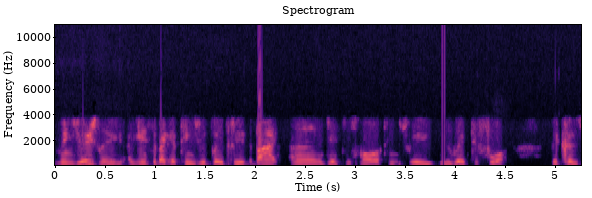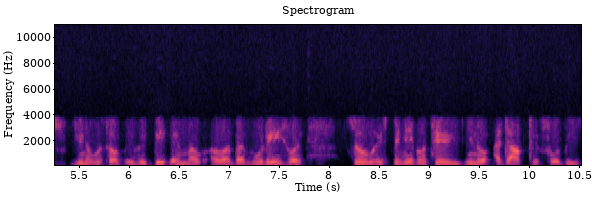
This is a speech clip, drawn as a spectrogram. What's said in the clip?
I mean, usually against the bigger teams we played three at the back, and against the smaller teams we, we went to four because you know we thought we would beat them a, a little bit more easily. So it's been able to you know adapt it for these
